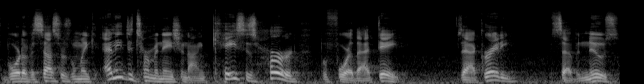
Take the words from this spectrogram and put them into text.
The Board of Assessors will make any determination on cases heard before that date. Zach Grady, 7 News.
